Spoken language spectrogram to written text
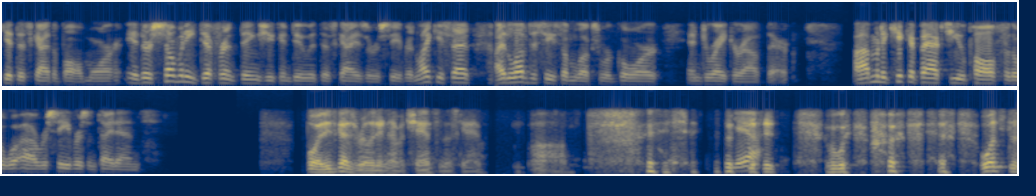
get this guy the ball more. Eh, There's so many different things you can do with this guy as a receiver, and like you said, I'd love to see some looks where Gore and Drake are out there. I'm going to kick it back to you, Paul, for the uh, receivers and tight ends. Boy, these guys really didn't have a chance in this game. Um, Yeah. What's to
